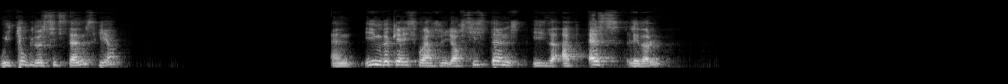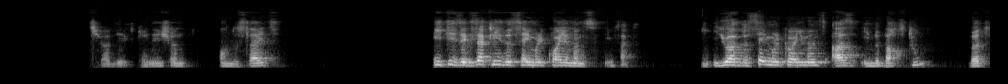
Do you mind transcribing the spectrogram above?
we took the systems here. And in the case where your system is at S level, you have the explanation on the slides. It is exactly the same requirements, in fact. You have the same requirements as in the part two, but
